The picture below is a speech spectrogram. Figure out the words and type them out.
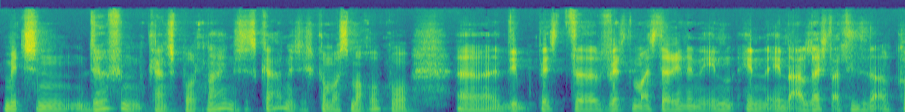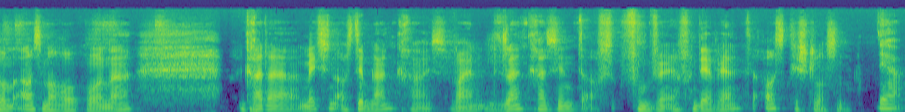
Mädchen dürfen kein Sport. Nein, das ist gar nicht. Ich komme aus Marokko. Äh, die beste Weltmeisterinnen in, in, in Leichtathletik kommen aus Marokko. Ne? Gerade Mädchen aus dem Landkreis, weil die Landkreise sind von, von der Welt aus ausgeschlossen. Ja.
